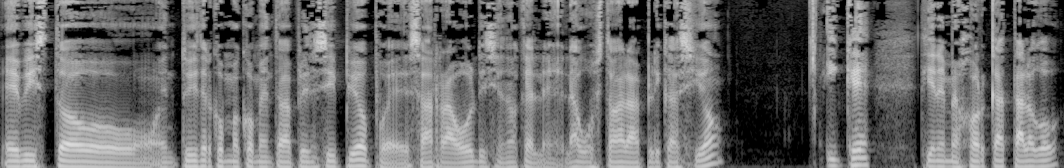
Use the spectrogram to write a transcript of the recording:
he visto en Twitter, como comentaba al principio, pues a Raúl diciendo que le, le ha gustado la aplicación y que tiene mejor catálogo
